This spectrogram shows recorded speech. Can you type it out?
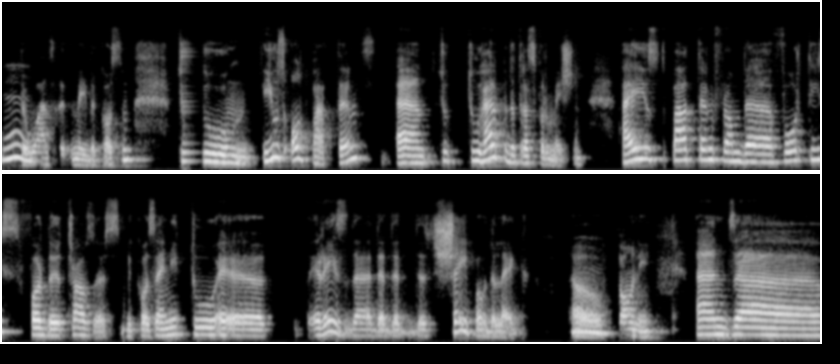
mm. the ones that made the costume, to um, use old patterns and to, to help the transformation. I used pattern from the 40s for the trousers because I need to uh, erase the, the, the, the, shape of the leg mm. of Toni. And uh,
